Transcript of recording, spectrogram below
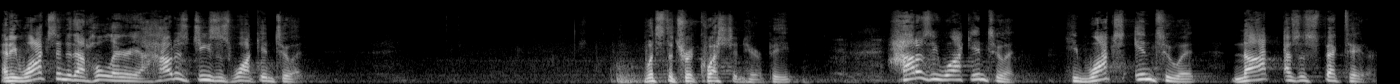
And he walks into that whole area. How does Jesus walk into it? What's the trick question here, Pete? How does he walk into it? He walks into it not as a spectator.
